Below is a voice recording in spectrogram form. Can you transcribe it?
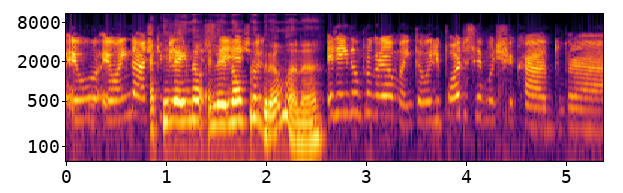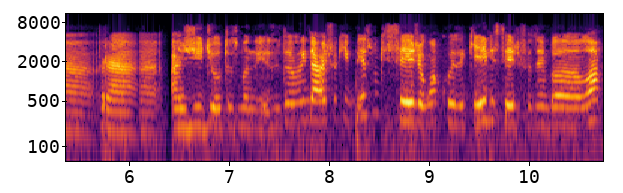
eu, eu ainda acho É que. que ele ainda, ele ainda é um seja- programa, né? ele ainda é um então ele pode ser modificado pra agir de outras maneiras. Então eu ainda acho que, mesmo que seja alguma coisa que ele esteja fazendo, blá blá blá,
